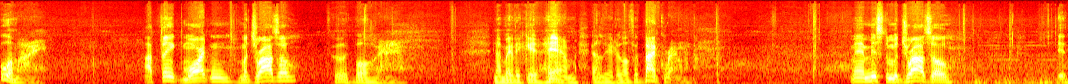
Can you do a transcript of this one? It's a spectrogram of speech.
Who am I? I think Martin Madrazo. Good boy. Now maybe give him a little of a background. Man, Mr. Madrazo, it,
